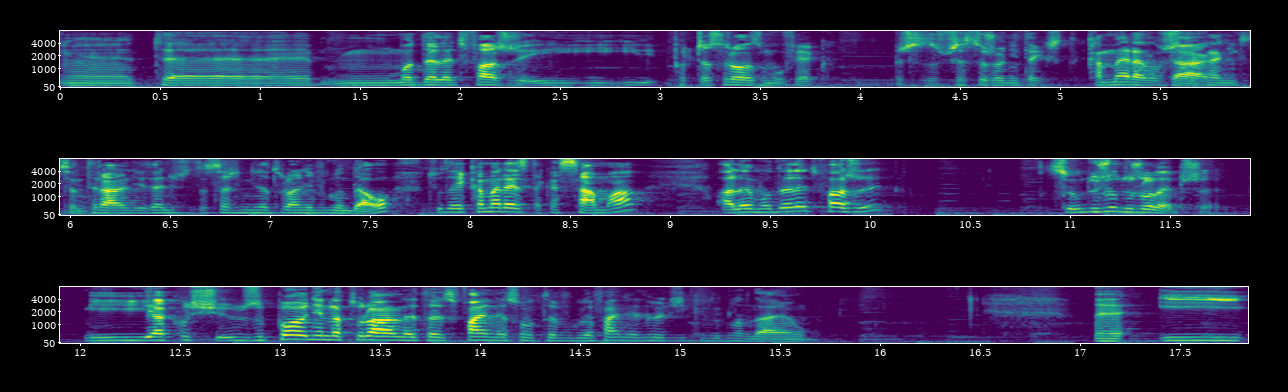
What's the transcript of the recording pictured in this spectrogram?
E, Te mm, modele twarzy i, i, i podczas rozmów, jak przez to, że oni tak, kamera zawsze Tak. taka nich centralnie, ten, to strasznie naturalnie wyglądało. Tutaj kamera jest taka sama, ale modele twarzy są dużo, dużo lepsze. I jakoś zupełnie naturalne, to jest fajne, są te w ogóle fajne te ludziki wyglądają. E, I,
